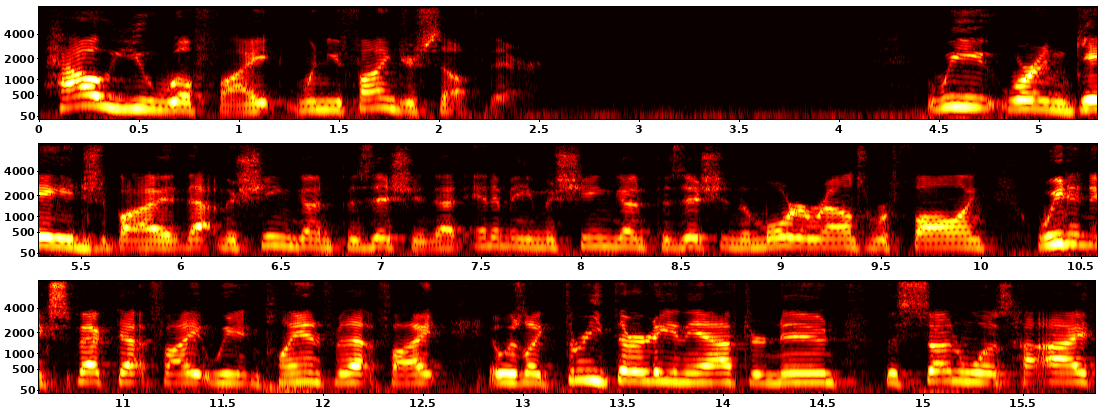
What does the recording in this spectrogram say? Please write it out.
how you will fight when you find yourself there we were engaged by that machine gun position, that enemy machine gun position. The mortar rounds were falling. We didn't expect that fight. We didn't plan for that fight. It was like 3:30 in the afternoon. The sun was high.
